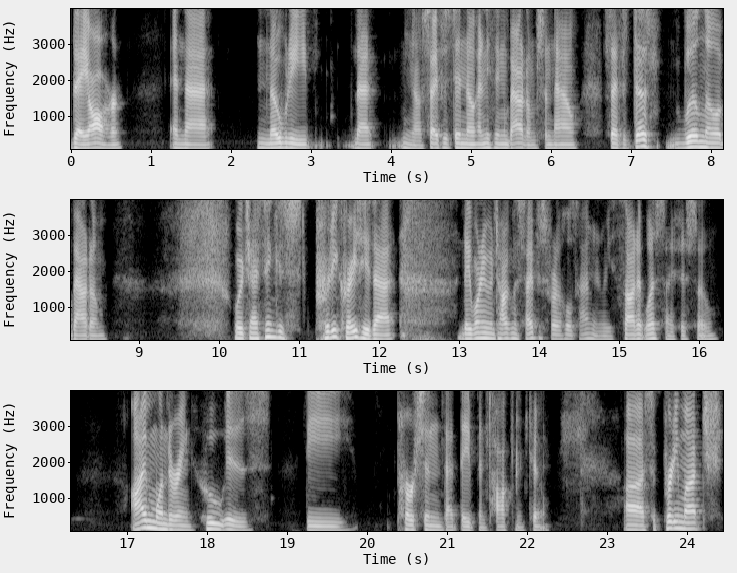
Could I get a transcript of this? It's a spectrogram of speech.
they are, and that nobody that you know Cyphus didn't know anything about them. So now Cyphus does will know about him, which I think is pretty crazy that they weren't even talking to Cyphus for the whole time, and we thought it was Cyphus. So I'm wondering who is the person that they've been talking to. Uh, so pretty much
